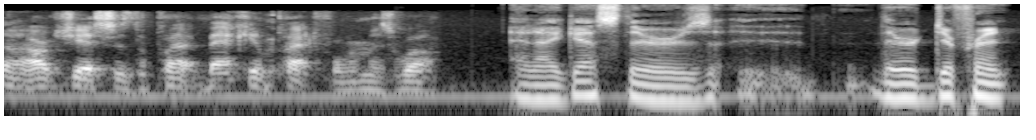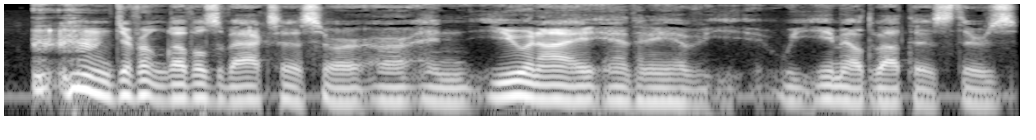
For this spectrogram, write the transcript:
uh, ArcGIS as the plat- backend platform as well. And I guess there's there are different different levels of access, or, or and you and I, Anthony, have we emailed about this. There's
